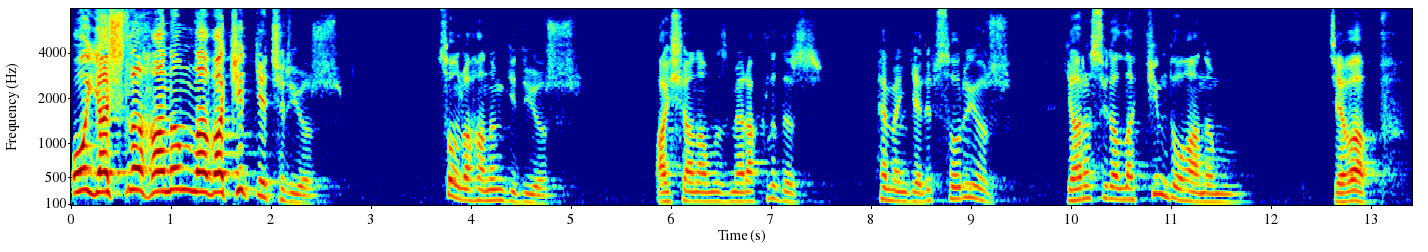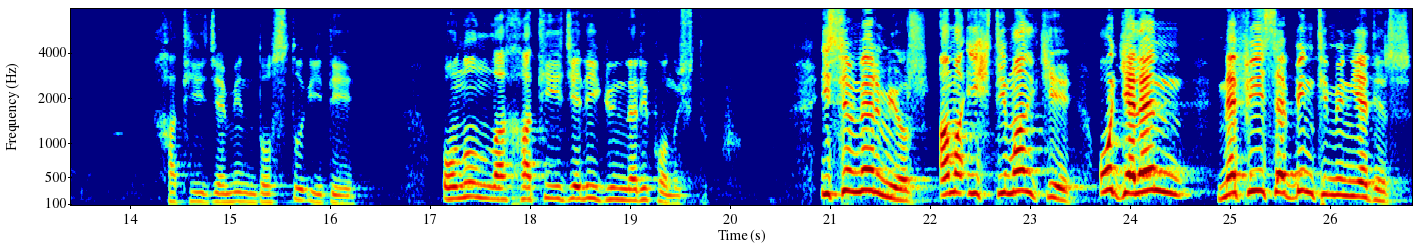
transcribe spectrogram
o yaşlı hanımla vakit geçiriyor. Sonra hanım gidiyor. Ayşe anamız meraklıdır. Hemen gelip soruyor. Ya Resulallah kimdi o hanım? Cevap Hatice'min dostu idi. Onunla Haticeli günleri konuştuk. İsim vermiyor ama ihtimal ki o gelen Nefise binti Münye'dir.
